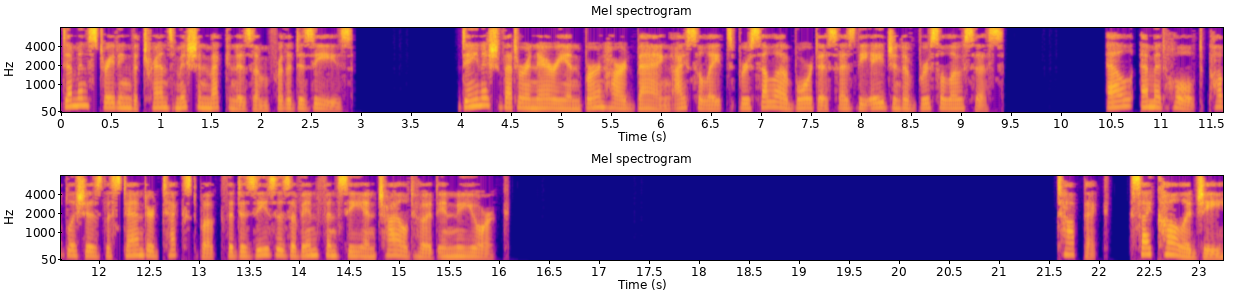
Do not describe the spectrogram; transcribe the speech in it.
demonstrating the transmission mechanism for the disease. Danish veterinarian Bernhard Bang isolates Brucella abortus as the agent of brucellosis. L. Emmett Holt publishes the standard textbook The Diseases of Infancy and Childhood in New York. Psychology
